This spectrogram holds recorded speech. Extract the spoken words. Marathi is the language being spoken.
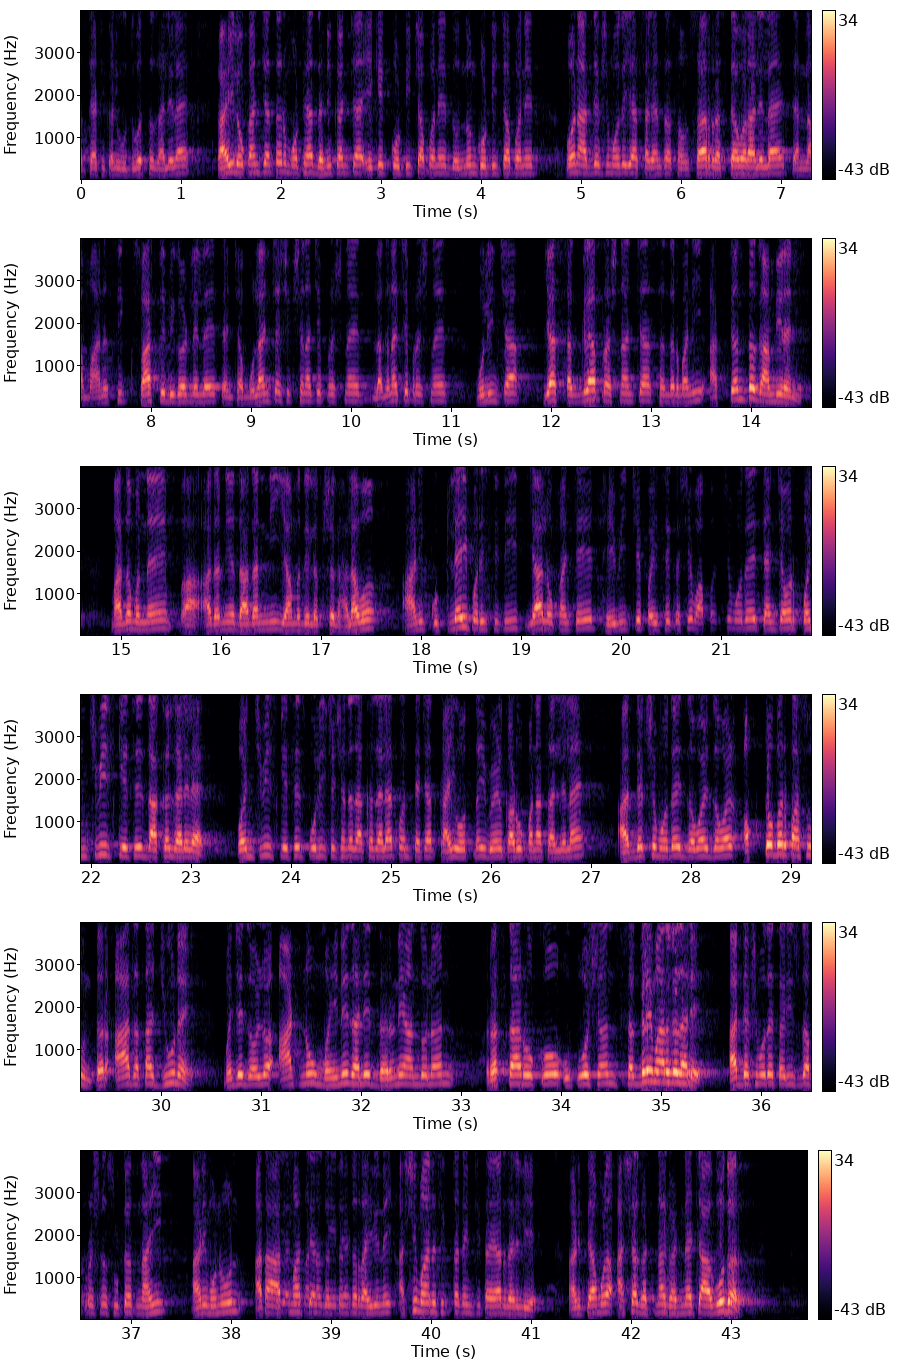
त्या ठिकाणी उद्ध्वस्त झालेला आहे. काही लोकांच्या तर मोठ्या धनिकांच्या एक एक कोटीच्या पण आहेत दोन दोन कोटीच्या पण आहेत. पण अध्यक्ष महोदय या सगळ्यांचा संसार रस्त्यावर आलेला आहे. त्यांना मानसिक स्वास्थ्य बिघडलेलं आहे. त्यांच्या मुलांच्या शिक्षणाचे प्रश्न आहेत लग्नाचे प्रश्न आहेत मुलींच्या या सगळ्या प्रश्नांच्या संदर्भाने अत्यंत गांभीर्याने माझं म्हणणं आहे आदरणीय दादांनी यामध्ये लक्ष घालावं आणि कुठल्याही परिस्थितीत या लोकांचे ठेवीचे पैसे कसे वापरचे मध्ये त्यांच्यावर पंचवीस केसेस दाखल झालेल्या आहेत. पंचवीस केसेस पोलीस स्टेशनला दाखल झाल्या आहेत पण त्याच्यात काही होत नाही वेळ काढूपणा चाललेला आहे. अध्यक्ष महोदय जवळजवळ ऑक्टोबरपासून तर आज आता जून आहे म्हणजे जवळजवळ आठ नऊ महिने झाले धरणे आंदोलन रस्ता रोको उपोषण सगळे मार्ग झाले. अध्यक्ष महोदय तरी सुद्धा प्रश्न सुटत नाही आणि म्हणून आता आत्महत्या गत्यंतर राहिली नाही अशी मानसिकता त्यांची तयार झालेली आहे. आणि त्यामुळे अशा घटना घडण्याच्या अगोदर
